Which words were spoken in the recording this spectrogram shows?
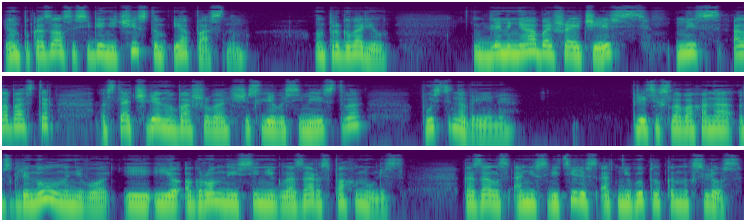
и он показался себе нечистым и опасным. Он проговорил, «Для меня большая честь, мисс Алабастер, стать членом вашего счастливого семейства — пусть и на время. При этих словах она взглянула на него, и ее огромные синие глаза распахнулись. Казалось, они светились от невыплаканных слез.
